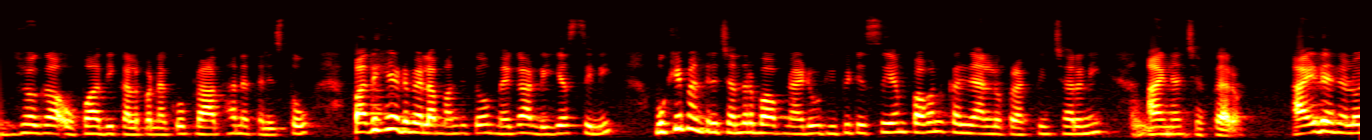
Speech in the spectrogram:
ఉద్యోగ ఉపాధి కల్పనకు ప్రాధాన్యతనిస్తూ పదిహేడు వేల మందితో మెగా డిఎస్సిని ముఖ్యమంత్రి చంద్రబాబు నాయుడు డిప్యూటీ సీఎం పవన్ కళ్యాణ్లు ప్రకటించారని ఆయన చెప్పారు. ఐదేళ్ళలో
